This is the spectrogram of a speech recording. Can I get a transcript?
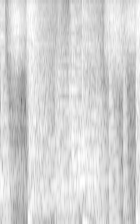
Show me you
